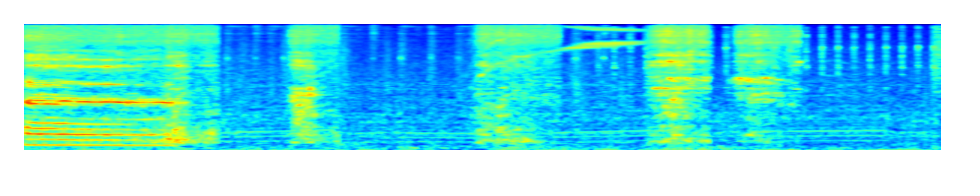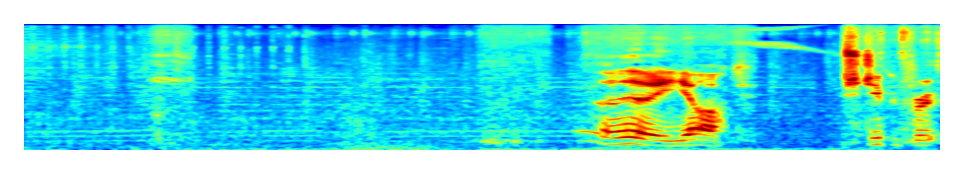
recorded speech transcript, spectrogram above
Uh, uh, yuck. Stupid fruit.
